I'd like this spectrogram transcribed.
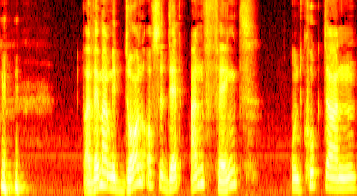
Weil wenn man mit Dawn of the Dead anfängt und guckt dann,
